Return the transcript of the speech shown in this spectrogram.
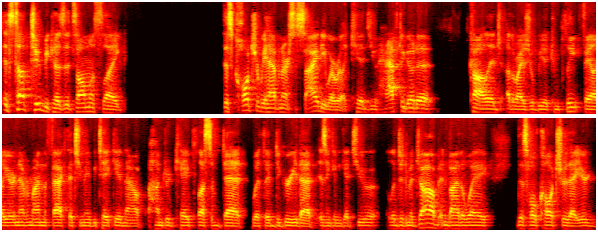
it's tough too because it's almost like this culture we have in our society where we're like kids, you have to go to college, otherwise you'll be a complete failure. Never mind the fact that you may be taking out 100k plus of debt with a degree that isn't going to get you a legitimate job. And by the way, this whole culture that you're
